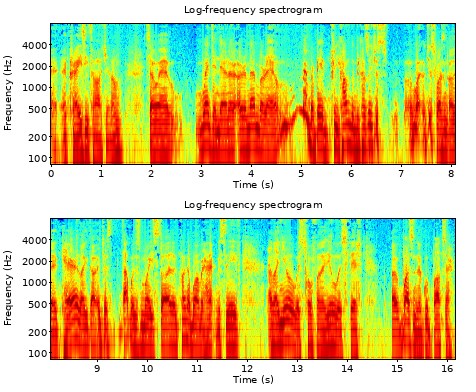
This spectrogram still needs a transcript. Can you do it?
a, a crazy thought, you know. So uh, went in there, and I, I remember uh, remember being pretty confident because I just I just wasn't going to care like that. I just that was my style. I kind of wore my heart in my sleeve, and I knew it was tough, and I knew it was fit. I wasn't a good boxer,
